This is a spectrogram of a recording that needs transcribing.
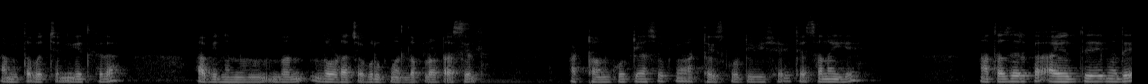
अमिताभ बच्चन घेतलेला अभिनंदन लोडाच्या ग्रुपमधला प्लॉट असेल. अठ्ठावन्न कोटी असो किंवा अठ्ठावीस कोटी विषय त्याचा नाही आहे आता जर का अयोध्येमध्ये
